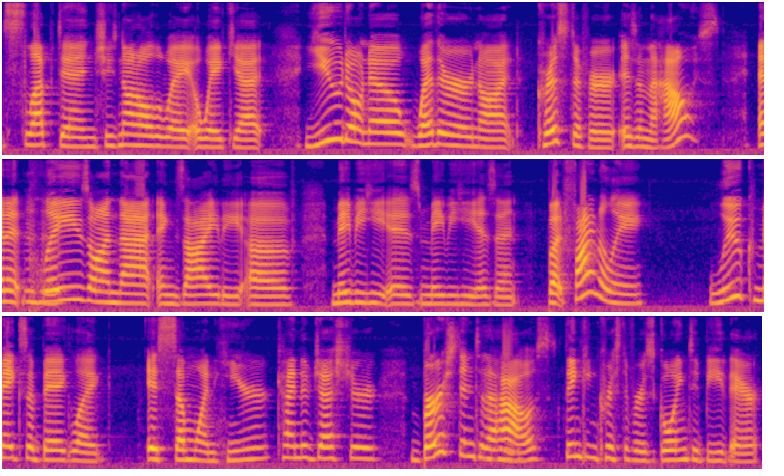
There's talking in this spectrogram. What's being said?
slept in. She's not all the way awake yet. You don't know whether or not Christopher is in the house. And it mm-hmm. plays on that anxiety of maybe he is, maybe he isn't. But finally, Luke makes a big, like, is someone here kind of gesture, burst into the mm-hmm. house, thinking Christopher is going to be there.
